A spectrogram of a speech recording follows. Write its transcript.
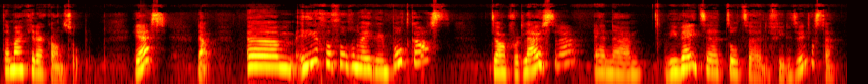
Dan maak je daar kans op. Yes? Nou, um, in ieder geval volgende week weer een podcast. Dank voor het luisteren. En um, wie weet uh, tot uh, de 24e.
